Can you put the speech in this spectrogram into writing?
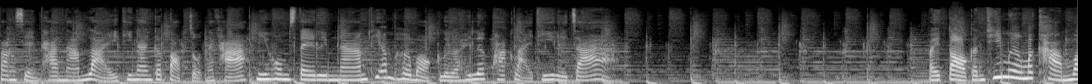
ฟังเสียงทานน้ำไหลที่นั่นก็ตอบโจทย์นะคะ มีโฮมสเตย์ริมน้ำที่อำเภอบ่อเกลือให้เลือกพักหลายที่เลยจ้า ไปต่อกันที่เมืองมะขามหว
